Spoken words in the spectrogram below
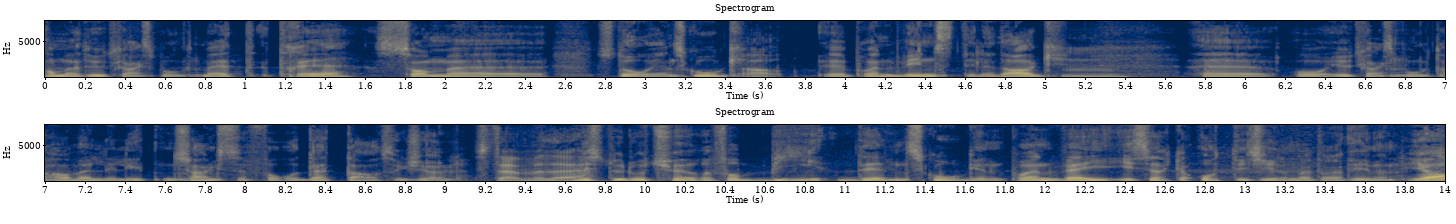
har vi et utgangspunkt med et tre som uh, står i en skog Ja. på en vindstille dag, eh, og i utgangspunktet har veldig liten sjanse for å dette av seg sjøl. Hvis du da kjører forbi den skogen på en vei i ca. 80 km i timen, Ja,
